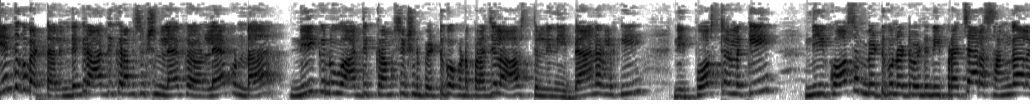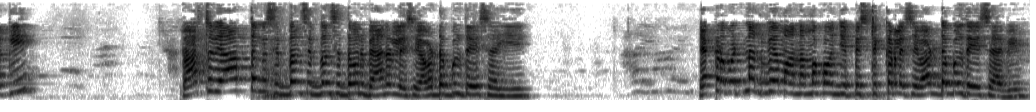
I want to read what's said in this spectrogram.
ఎందుకు పెట్టాలి? నీ దగ్గర ఆర్థిక క్రమశిక్షణ లేక లేకుండా నీకు నువ్వు ఆర్థిక క్రమశిక్షణ పెట్టుకోకుండా ప్రజల ఆస్తుల్ని నీ బ్యానర్లకి నీ పోస్టర్లకి నీ కోసం పెట్టుకున్నటువంటి నీ ప్రచార సంఘాలకి రాష్ట్ర వ్యాప్తంగా సిద్ధం సిద్ధం సిద్ధం అని బ్యానర్లు వేసాయి. ఎవరి డబ్బులు తీసాయి ఎక్కడ పట్టినా నువ్వే మా నమ్మకం అని చెప్పి స్టిక్కర్లు వేసావి. ఎవరి డబ్బులు తీసావి?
